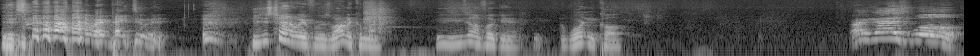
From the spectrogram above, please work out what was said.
Yes, right back to it. He's just trying to wait for his mom to come out. He's, he's on fucking warning call. All right, guys. Well,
